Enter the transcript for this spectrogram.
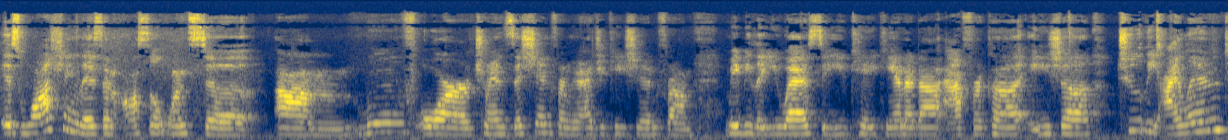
is watching this and also wants to um, move or transition from your education from maybe the U.S., the UK, Canada, Africa, Asia to the island.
